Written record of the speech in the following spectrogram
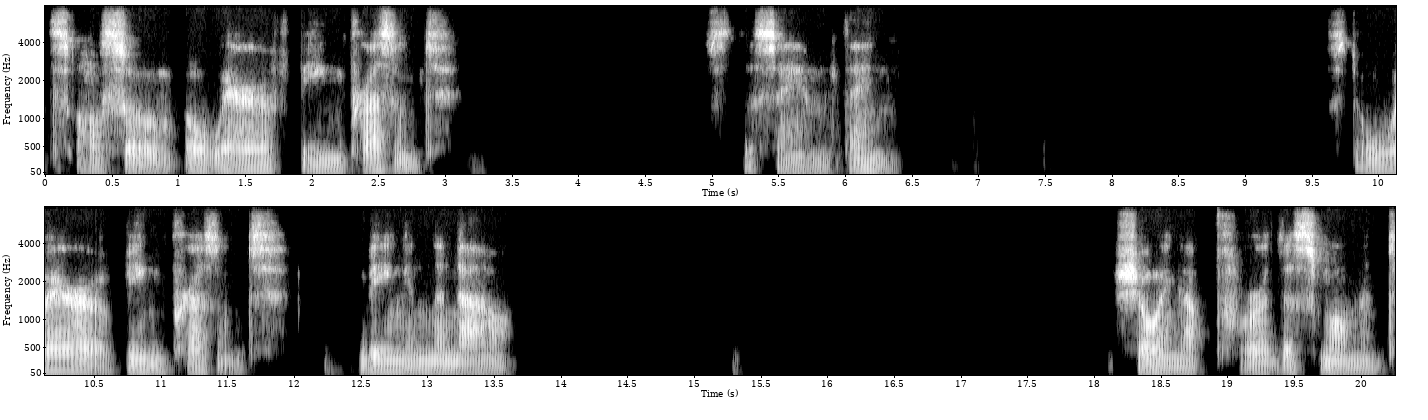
It's also aware of being present. It's the same thing. Just aware of being present, being in the now. Showing up for this moment.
